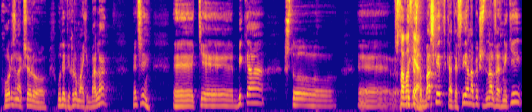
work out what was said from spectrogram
χωρίς να ξέρω ούτε τι χρώμα έχει μπάλα, έτσι, ε, και μπήκα στο, ε, Στα μπήκα στο μπάσκετ κατευθείαν να παίξω στην Α Εθνική,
